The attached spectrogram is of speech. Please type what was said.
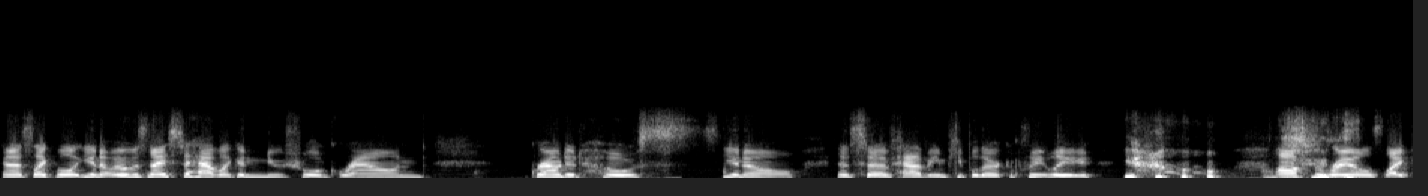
and it's like, well, you know, it was nice to have like a neutral ground, grounded hosts, you know, instead of having people that are completely, you know, off the rails. Like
